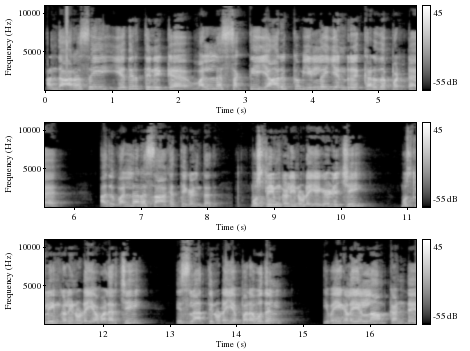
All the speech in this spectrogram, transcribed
அந்த அரசை எதிர்த்து நிற்க வல்ல சக்தி யாருக்கும் இல்லை என்று கருதப்பட்ட அது வல்லரசாக திகழ்ந்தது. முஸ்லீம்களினுடைய எழுச்சி முஸ்லீம்களினுடைய வளர்ச்சி இஸ்லாத்தினுடைய பரவுதல் இவைகளையெல்லாம் கண்டு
